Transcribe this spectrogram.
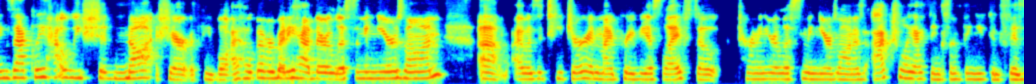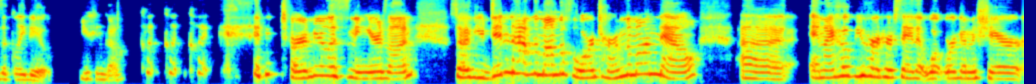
exactly how we should not share it with people. I hope everybody had their listening ears on. Um, I was a teacher in my previous life, so turning your listening ears on is actually, I think, something you can physically do. You can go click, click, click, and turn your listening ears on. So if you didn't have them on before, turn them on now. Uh, and I hope you heard her say that what we're going to share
